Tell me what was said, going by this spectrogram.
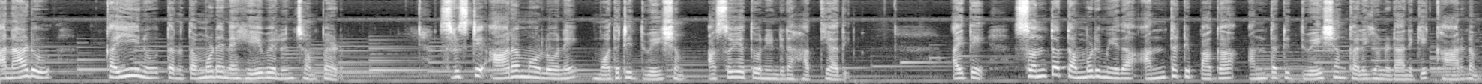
ఆనాడు కయ్యను తన తమ్ముడైన హేవేలును చంపాడు. సృష్టి ఆరంభంలోనే మొదటి ద్వేషం అసూయతో నిండిన హత్యాది అయితే సొంత తమ్ముడి మీద అంతటి పగ అంతటి ద్వేషం కలిగి ఉండడానికి కారణం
